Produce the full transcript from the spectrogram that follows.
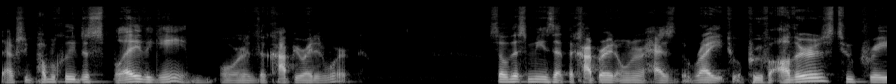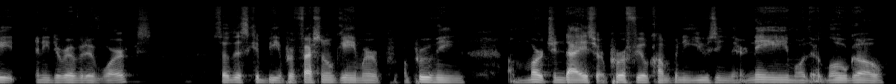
To actually publicly display the game or the copyrighted work. So this means that the copyright owner has the right to approve others to create any derivative works. So this could be a professional gamer approving a merchandise or a peripheral company using their name or their logo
